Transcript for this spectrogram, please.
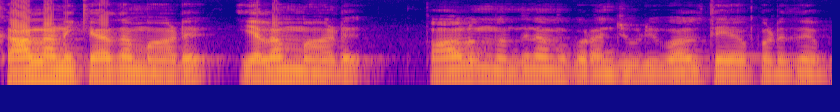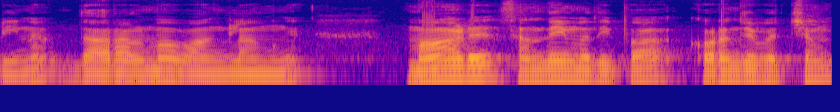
கால் அணைக்காத மாடு இளம் மாடு பாலும் வந்து நமக்கு ஒரு அஞ்சு குடி பால் தேவைப்படுது அப்படின்னா தாராளமாக வாங்கலாமுங்க. மாடு சந்தை மதிப்பாக குறைஞ்சபட்சம்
